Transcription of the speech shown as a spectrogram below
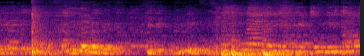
I'm not going to give it to you.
